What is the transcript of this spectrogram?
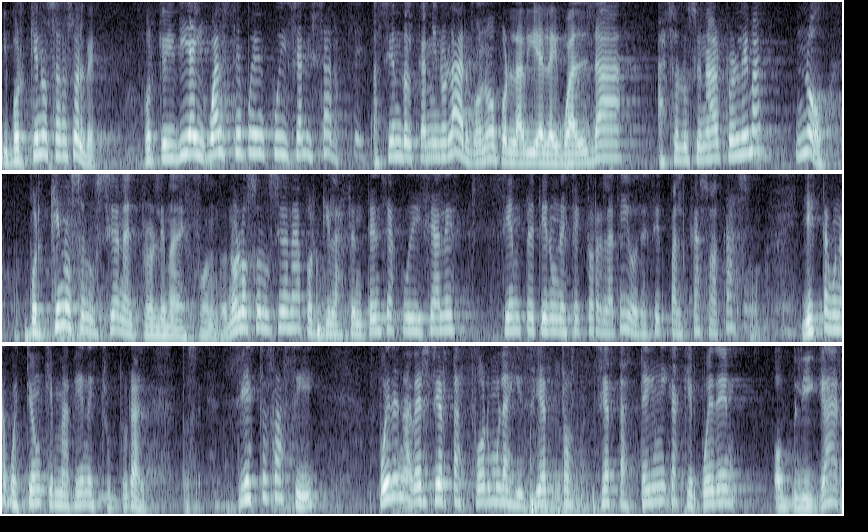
¿Y por qué no se resuelve? Porque hoy día igual se pueden judicializar, haciendo el camino largo, ¿no? Por la vía de la igualdad, ¿a solucionar el problema? No. ¿Por qué no soluciona el problema de fondo? No lo soluciona porque las sentencias judiciales siempre tienen un efecto relativo, es decir, para el caso a caso. Y esta es una cuestión que es más bien estructural. Entonces, si esto es así, pueden haber ciertas fórmulas y ciertos, ciertas técnicas que pueden obligar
